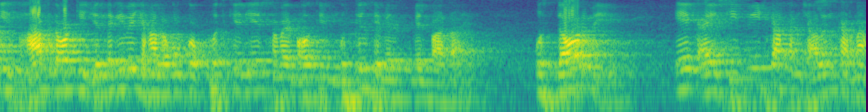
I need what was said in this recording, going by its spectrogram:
की भाग दौड़ की ज़िंदगी में जहाँ लोगों को खुद के लिए समय बहुत ही मुश्किल से मिल, मिल पाता है। उस दौर में एक ऐसी पीठ का संचालन करना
